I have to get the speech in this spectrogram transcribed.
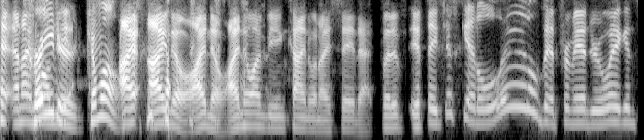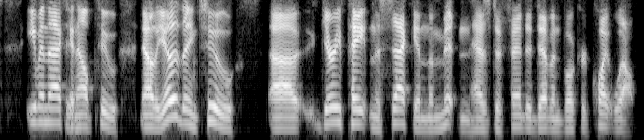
and I'm cratered. Come on. I, I know, I know, I know. I'm being kind when I say that. But if if they just get a little bit from Andrew Wiggins, even that can yeah. help too. Now the other thing too. Uh, Gary Payton II, the mitten, has defended Devin Booker quite well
